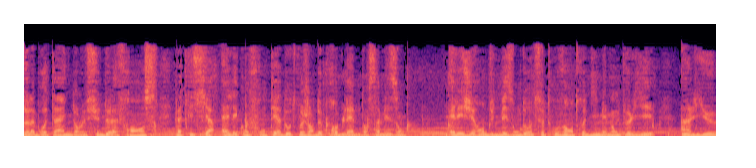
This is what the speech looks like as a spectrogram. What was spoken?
de la Bretagne, dans le sud de la France, Patricia, elle, est confrontée à d'autres genres de problèmes dans sa maison. Elle est gérante d'une maison d'hôtes se trouvant entre Nîmes et Montpellier, un lieu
